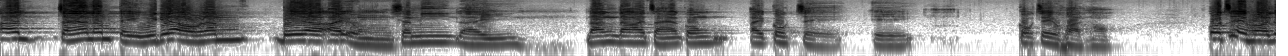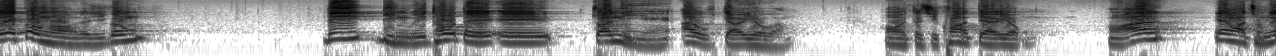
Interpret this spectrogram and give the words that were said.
啊，知影咱地位了后，咱尾啊爱用啥物来？咱当然知影讲爱国际诶，国际法吼。国际法咧讲吼，就是讲，你认为土地诶转移诶，爱有条约啊。哦，就是看条约，哦啊，另外从个，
